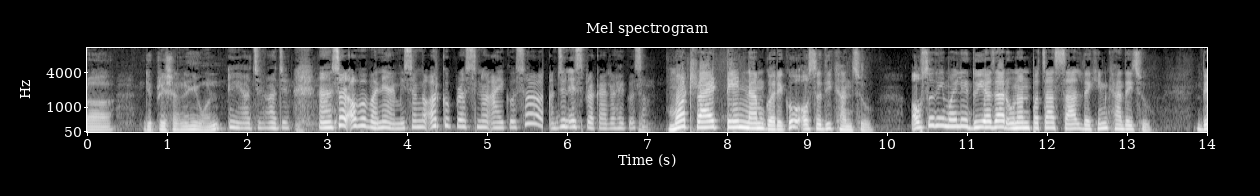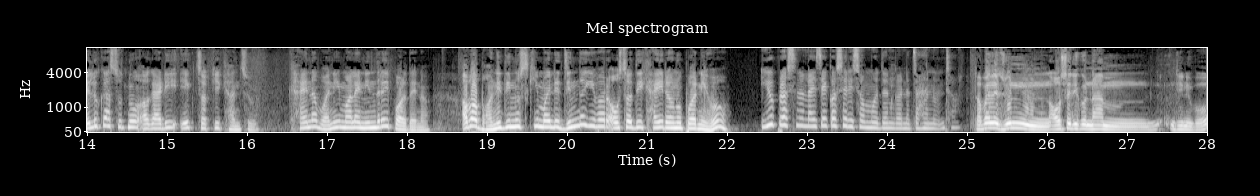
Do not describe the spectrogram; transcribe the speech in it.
र डिप्रेसन नै हुन्। ए हजुर हजुर। सर अब भने हामीसँग अर्को प्रश्न आएको छ जुन यस प्रकार रहेको छ। म ट्राई टेन नाम गरेको औषधि खान्छु। औषधि मैले दुई हजार उनपचास सालदेखि खाँदैछु। बेलुका सुत्नु अगाडि एक चक्की खान्छु। खाएन भने मलाई निन्द्रै पर्दैन। अब भनिदिनुहोस् कि मैले जिन्दगीभर औषधि खाइरहनु पर्ने हो? यो प्रश्नलाई चाहिँ कसरी सम्बोधन गर्न चाहनुहुन्छ? तपाईँले जुन औषधिको नाम दिनुभयो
